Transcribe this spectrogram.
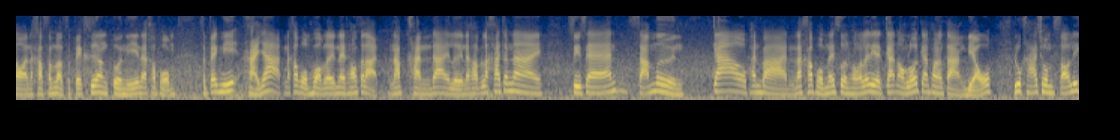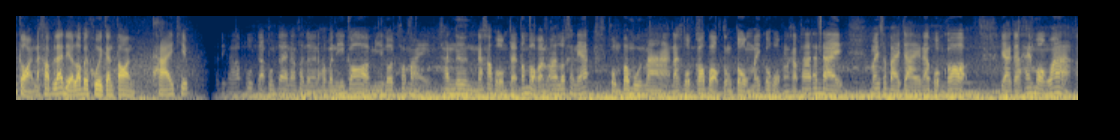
นอนนะครับสำหรับสเปคเครื่องตัวนี้นะครับผมสเปคนี้หายากนะครับผมบอกเลยในท้องตลาดนับคันได้เลยนะครับ ราคาจำหน่าย 4 3 9,000 บาทนะครับผมในส่วนของรายละเอียดการออกรถการผ่อนต่างๆ เดี๋ยวลูกค้าชมสตอรี่ก่อนนะครับ และเดี๋ยวเราไปคุยกันตอนท้ายคลิป ครับภูมิจากภูมิใจนำเสนอนะครับ วันนี้ก็มีรถเข้าใหม่คันหนึ่งนะครับผมแต่ต้องบอกก่อนว่ารถคันนี้ผมประมูลมานะครับผมก็บอกตรงๆ ไม่โกหกนะครับ ถ้าท่านใดไม่สบายใจนะผมก็อยากจะให้มองว่าเ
